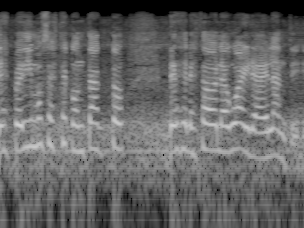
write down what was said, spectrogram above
despedimos este contacto desde el Estado de La Guaira. Adelante.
